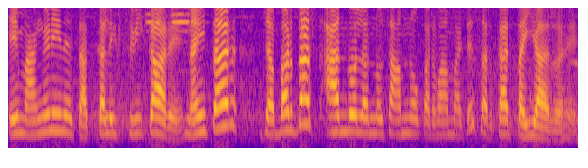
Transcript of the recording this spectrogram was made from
એ માંગણીને તાત્કાલિક સ્વીકારે. નહીતર જબરદસ્ત આંદોલનનો સામનો કરવા માટે સરકાર તૈયાર રહે.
